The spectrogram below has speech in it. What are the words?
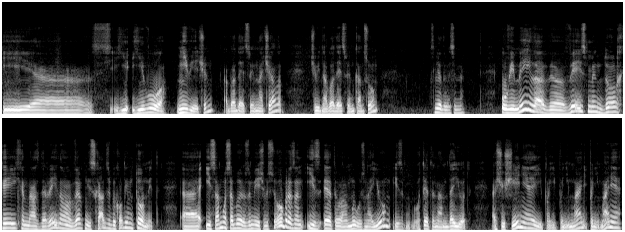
и его не вечен, обладает своим началом, очевидно, обладает своим концом, следовательно. У Вимейла вейсмен дорхейхен аздерейла вертнис хадж бихолим томит. И само собой разумеющимся образом из этого мы узнаем, из, вот это нам дает ощущение и, и понимание, понимание,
